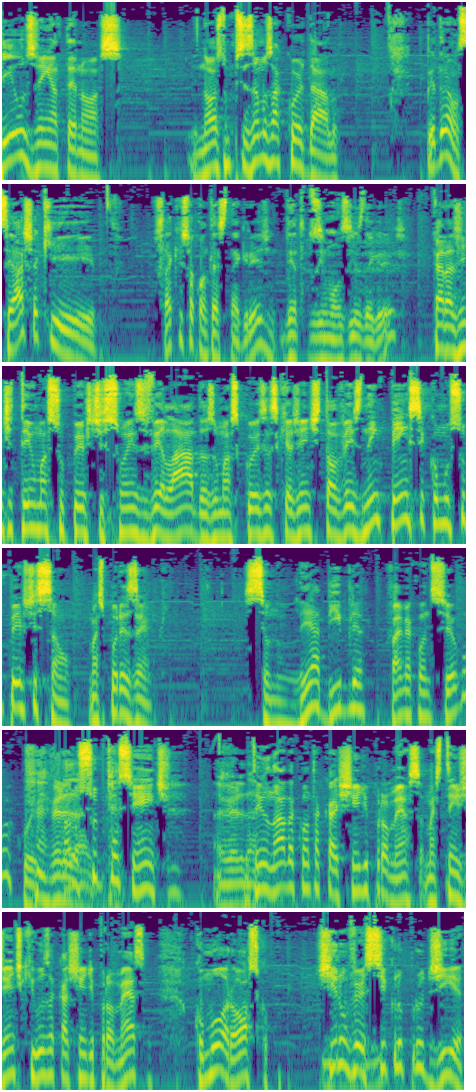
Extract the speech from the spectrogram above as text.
Deus vem até nós. E nós não precisamos acordá-lo. Pedrão, você acha que. Será que isso acontece na igreja? Dentro dos irmãozinhos da igreja? Cara, a gente tem umas superstições veladas, umas coisas que a gente talvez nem pense como superstição. Mas, por exemplo, se eu não ler a Bíblia, vai me acontecer alguma coisa. É verdade. Tá no subconsciente. É Não verdade. tenho nada contra a caixinha de promessa, mas tem gente que usa a caixinha de promessa como horóscopo. Tira um versículo pro dia.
